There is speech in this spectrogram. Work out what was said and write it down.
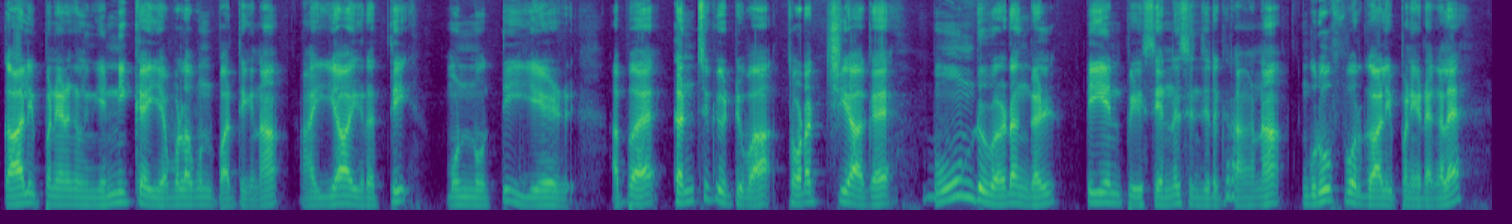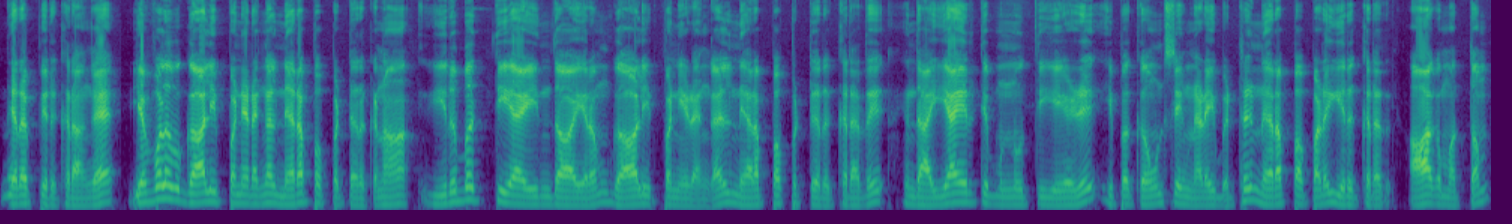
காலி பணியிடங்களின் எண்ணிக்கை எவ்வளவுன்னு பார்த்தீங்கன்னா ஐயாயிரத்தி முந்நூற்றி ஏழு. அப்போ கன்சிக்யூட்டிவாக தொடர்ச்சியாக மூன்று வருடங்கள் டிஎன்பிஎஸ்சி என்ன செஞ்சுருக்கிறாங்கன்னா குரூப் ஃபோர் காலி பணியிடங்களை நிரப்பியிருக்கிறாங்க. எவ்வளவு காலி பணியிடங்கள் நிரப்பப்பட்டிருக்குன்னா இருபத்தி ஐந்தாயிரம் காலி பணியிடங்கள் நிரப்பப்பட்டு இருக்கிறது இந்த ஐயாயிரத்தி முந்நூற்றி ஏழு இப்போ கவுன்சிலிங் நடைபெற்று நிரப்பப்பட இருக்கிறது. ஆக மொத்தம்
